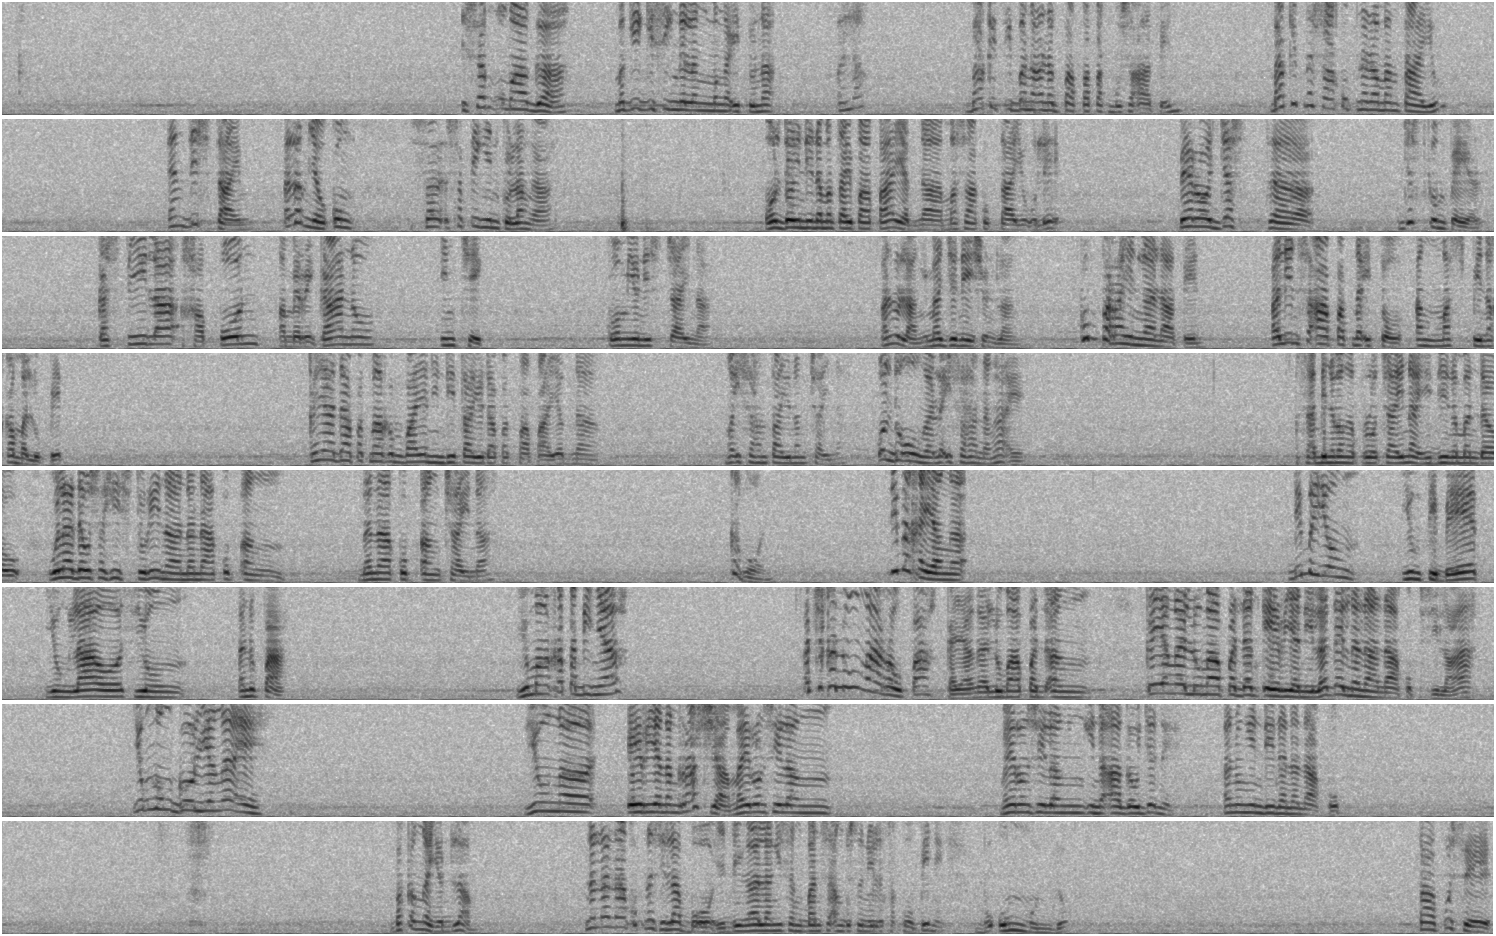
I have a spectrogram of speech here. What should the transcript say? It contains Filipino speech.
Isang umaga, magigising na lang mga ito na, ala, bakit iba na ang nagpapatakbo sa atin? Bakit nasakop na naman tayo? And this time, alam nyo, kung sa, sa tingin ko lang ah, although hindi naman tayo papayag na masakop tayo uli. Pero just, uh, just compare. Kastila, Hapon, Amerikano, Inchik, Communist China. Ano lang, imagination lang. Kumparahin nga natin, alin sa apat na ito ang mas pinakamalupit. Kaya dapat mga kababayan, hindi tayo dapat papayag na maisahan tayo ng China. Although nga, naisahan na nga eh. Sabi ng mga pro-China, hindi naman daw, wala daw sa history na nanakop ang nanakop ang China. Come on. Di ba kaya nga, di ba yung, yung Tibet, yung Laos, yung, ano pa, yung mga katabi niya, at saka noong araw pa, kaya nga lumapad ang kaya nga lumapad ang area nila dahil nananakop sila. Yung Mongolia nga eh. Yung ah, area ng Russia, mayroon silang mayroon silang inaagaw diyan eh. Anong hindi nananakop? Baka ngayon lang nananakop na sila buo. Hindi nga lang isang bansa ang gusto nila sakupin eh. Buong mundo. Tapos eh,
